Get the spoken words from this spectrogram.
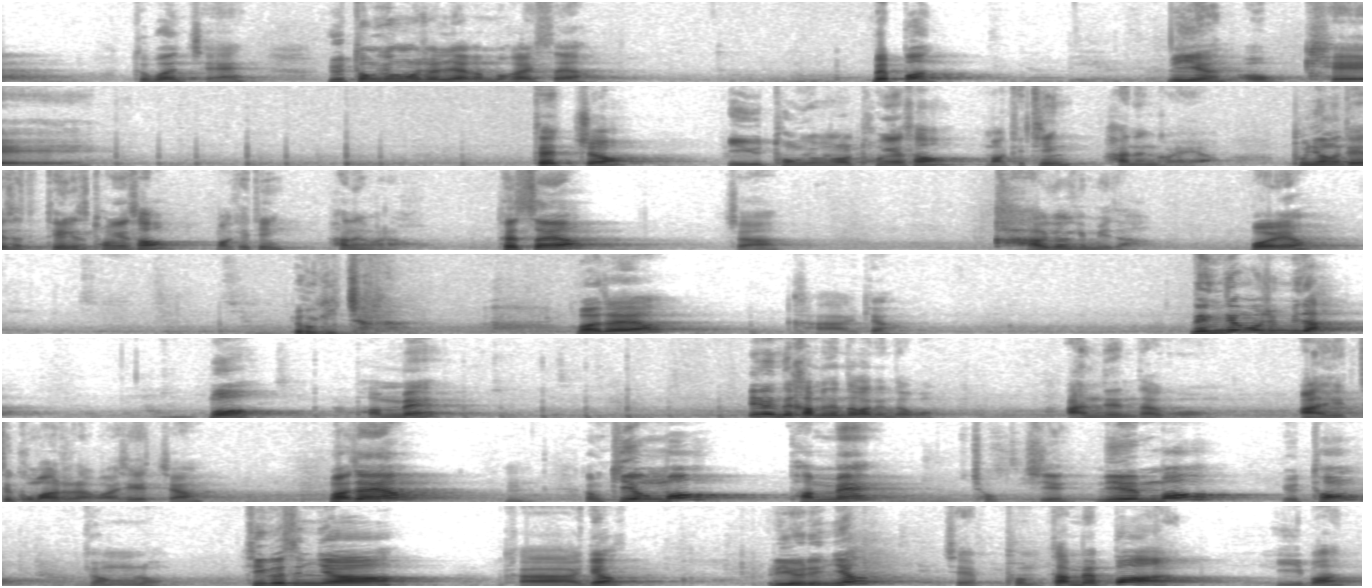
두 번째 유통 경로 전략은 뭐가 있어요? 몇 번? 니은. 오케이. 됐죠? 이 유통 경로를 통해서 마케팅 하는 거예요. 분양 대행사, 대행사 통해서 마케팅 하는 거라고. 됐어요? 자, 가격입니다. 뭐예요? 여기 있잖아. 맞아요? 가격. 냉장고 줍니다. 뭐? 판매? 이런 데 가면 된다고 안 된다고? 안 된다고. 아, 듣고 말으라고 아시겠죠? 맞아요? 음. 그럼 기억 뭐? 판매? 촉진. 니은 뭐? 유통? 경로. 디귿은요? 가격. 리얼은요? 제품. 답몇 번? 2번.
